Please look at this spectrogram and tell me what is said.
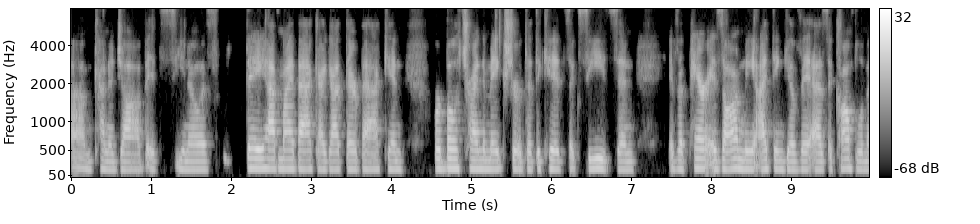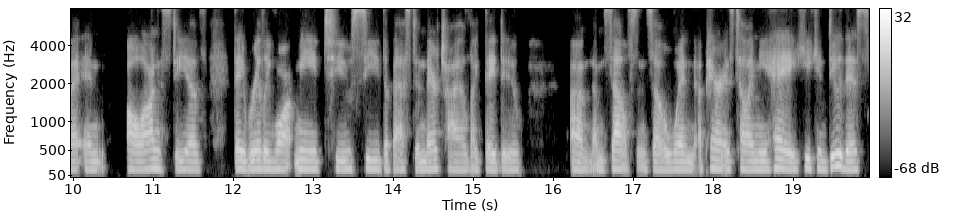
um, kind of job. It's, you know, if they have my back, I got their back, and we're both trying to make sure that the kid succeeds. And if a parent is on me, I think of it as a compliment in all honesty of they really want me to see the best in their child like they do um, themselves. And so when a parent is telling me, hey, he can do this,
